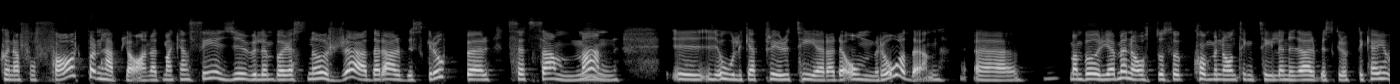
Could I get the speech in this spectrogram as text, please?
kunna få fart på den här planen. Att man kan se hjulen börja snurra där arbetsgrupper sätts samman mm. i, i, olika prioriterade områden. Man börjar med något och så kommer någonting till en ny arbetsgrupp. Det kan ju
